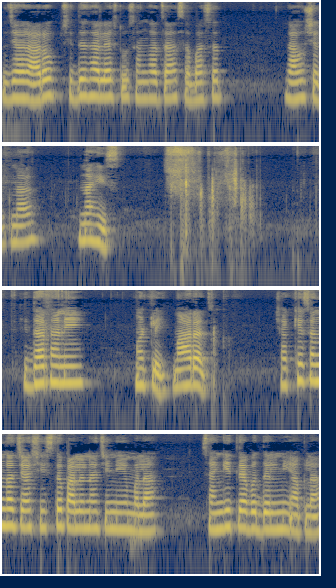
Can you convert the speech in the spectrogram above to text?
तुझ्यावर आरोप सिद्ध झाल्यास तू संघाचा सभासद राहू शकणार नाहीस. सिद्धार्थाने म्हटले महाराज शाख्यसंघाच्या शिस्त पालनाचे नियम मला सांगितल्याबद्दल मी आपला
